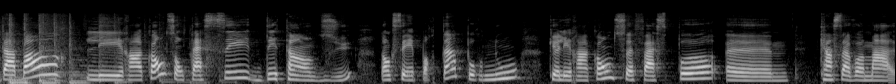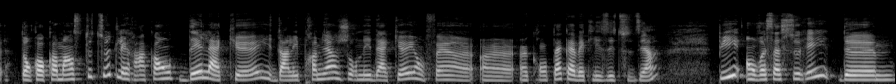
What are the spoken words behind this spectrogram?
D'abord, les rencontres sont assez détendues, donc c'est important pour nous que les rencontres ne se fassent pas euh, quand ça va mal. Donc, on commence tout de suite les rencontres dès l'accueil. Dans les premières journées d'accueil, on fait un, contact avec les étudiants. Puis, on va s'assurer de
